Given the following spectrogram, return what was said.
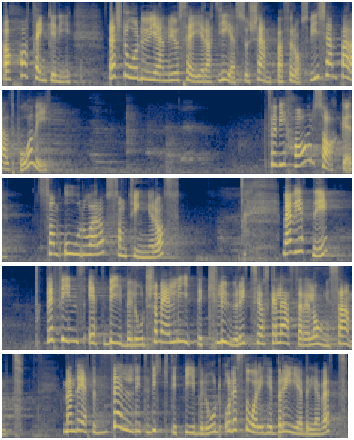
Jaha, tänker ni. Där står du Jenny och säger att Jesus kämpar för oss. Vi kämpar allt på vi. För vi har saker som oroar oss, som tynger oss. Men vet ni, det finns ett bibelord som är lite klurigt, så jag ska läsa det långsamt. Men det är ett väldigt viktigt bibelord och det står i Hebreerbrevet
